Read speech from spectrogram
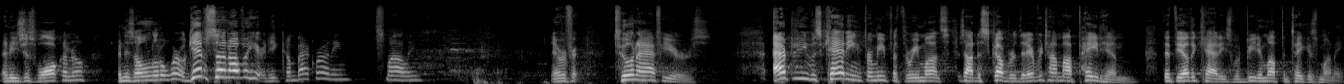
And he's just walking. In his own little world. Gibson over here. And he'd come back running, smiling. Never, two and a half years. After he was caddying for me for three months, I discovered that every time I paid him, that the other caddies would beat him up and take his money.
